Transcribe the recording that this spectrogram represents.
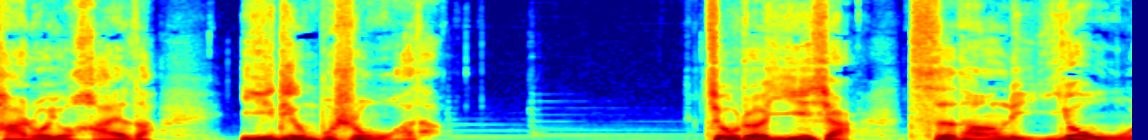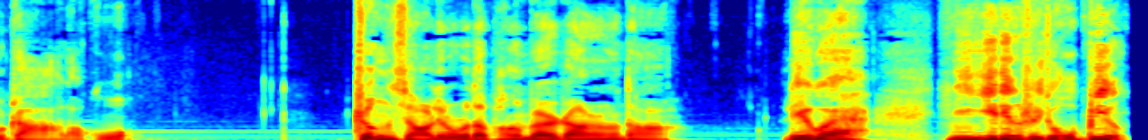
他若有孩子，一定不是我的。”就这一下，祠堂里又炸了锅。郑小六在旁边嚷嚷道：“李贵，你一定是有病！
